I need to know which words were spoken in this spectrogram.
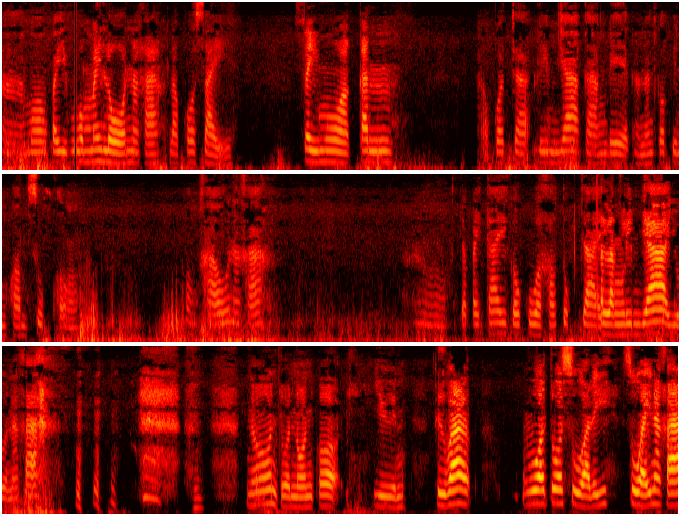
อมองไปวัวไม่ร้อนนะคะ แล้วก็ใส่ใส่หมวกกันเขาก็จะเลียมหญ้ากลางแดด อันนั้นก็เป็นความสุขของของเขานะคะจะไปใกล้ก็กลัวเขาตกใจกำลังเลีมหญ้าอยู่นะคะโน้นตัวนนก็ยืน ถือว่าวัวตัวสวยสวยนะคะ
